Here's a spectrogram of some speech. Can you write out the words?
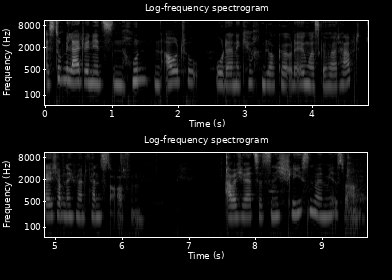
Es tut mir leid, wenn ihr jetzt ein Hund, ein Auto oder eine Kirchenglocke oder irgendwas gehört habt. Ich habe nämlich mein Fenster offen. Aber ich werde es jetzt nicht schließen, weil mir ist warm.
